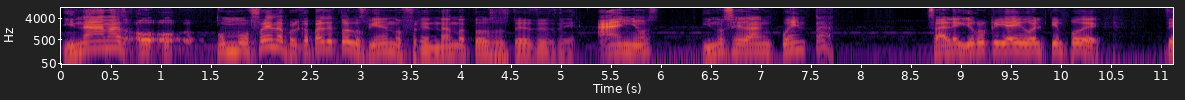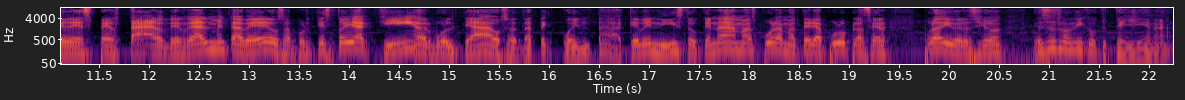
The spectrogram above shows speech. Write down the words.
Y nada más, o, como ofrenda, porque aparte todos los vienen ofrendando a todos ustedes desde años y no se dan cuenta. ¿Sale? Yo creo que ya llegó el tiempo de, de despertar, de realmente a ver, o sea, ¿por qué estoy aquí al? O sea, date cuenta, ¿a qué veniste? ¿O qué nada más pura materia, puro placer, pura diversión? Eso es lo único que te llena.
